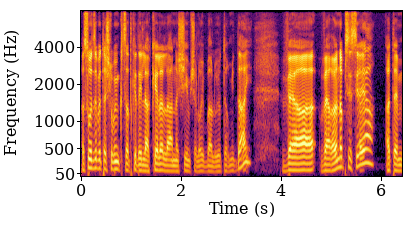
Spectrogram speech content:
עשו את זה בתשלומים קצת כדי להקל על האנשים שלא ייבהלו יותר מדי. וה, והרעיון הבסיסי היה, אתם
